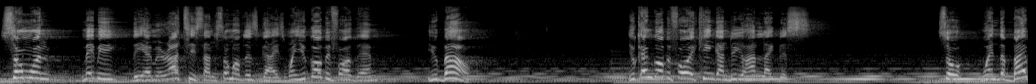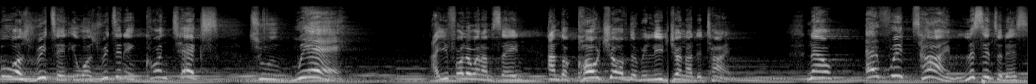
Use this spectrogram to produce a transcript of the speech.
someone, maybe the Emiratis and some of these guys, when you go before them, you bow. You can go before a king and do your hand like this. So when the Bible was written, it was written in context to where. Are you following what I'm saying? And the culture of the religion at the time. Now, every time, listen to this,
